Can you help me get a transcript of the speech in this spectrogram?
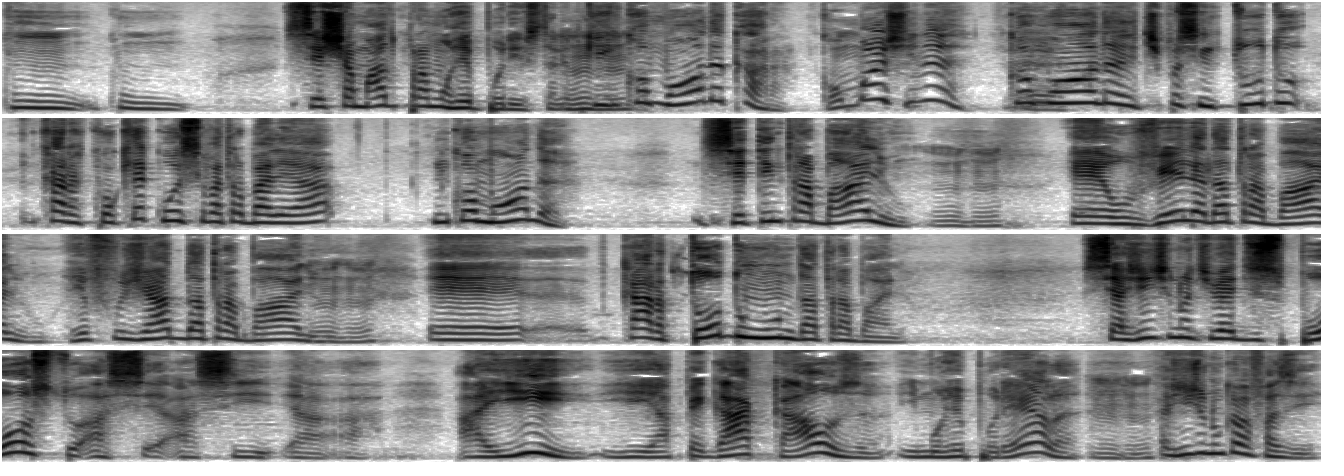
com, com ser chamado pra morrer por isso, tá ligado? Porque incomoda, cara. Como imagina? Incomoda. E, Tipo assim, tudo. Cara, qualquer coisa que você vai trabalhar incomoda. Você tem trabalho. Uhum. É, ovelha dá trabalho. Refugiado dá trabalho. Uhum. É, cara, todo mundo dá trabalho. Se a gente não tiver disposto a, se, a, se, a, a, a ir e a pegar a causa e morrer por ela, Uhum. a gente nunca vai fazer.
